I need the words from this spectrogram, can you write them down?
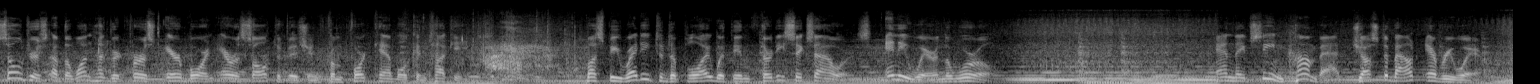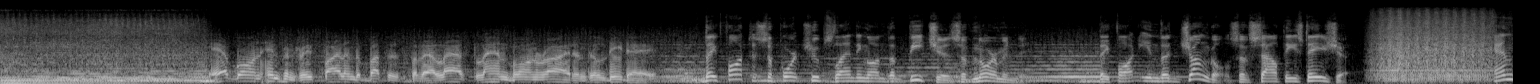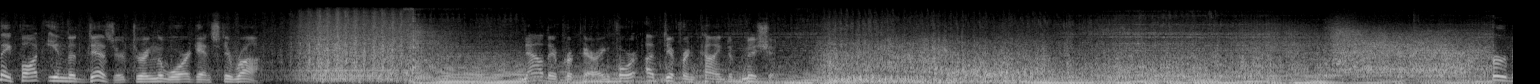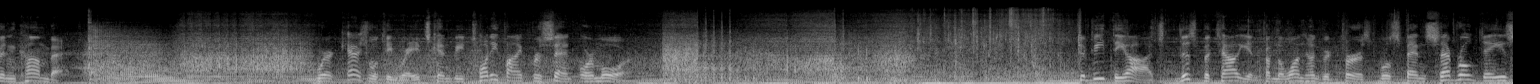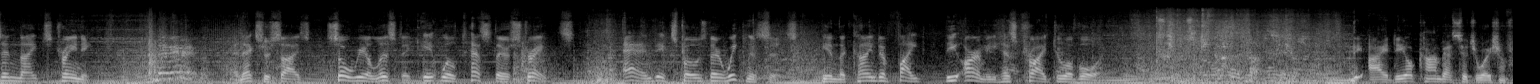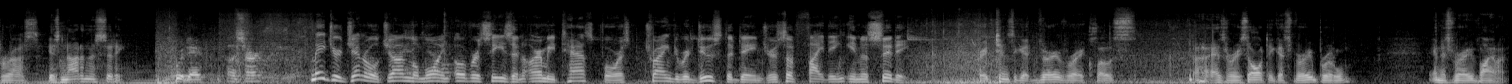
soldiers of the 101st Airborne Air Assault Division from Fort Campbell, Kentucky, must be ready to deploy within 36 hours, anywhere in the world. And they've seen combat just about everywhere. Airborne infantry file into buses for their last land-borne ride until D-Day. They fought to support troops landing on the beaches of Normandy. They fought in the jungles of Southeast Asia. And they fought in the desert during the war against Iraq. Now they're preparing for a different kind of mission. Urban combat, where casualty rates can be 25% or more. To beat the odds, this battalion from the 101st will spend several days and nights training. An exercise so realistic it will test their strengths and expose their weaknesses in the kind of fight the Army has tried to avoid. The ideal combat situation for us is not in the city. Who, Dave? Oh, sir. Major General John Le Moyne oversees an Army task force trying to reduce the dangers of fighting in a city. It tends to get very, very close. Uh, as a result, it gets very brutal and it's very violent.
